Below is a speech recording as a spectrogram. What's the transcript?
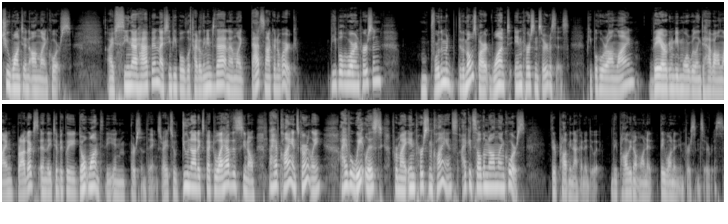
to want an online course. I've seen that happen. I've seen people try to lean into that, and I'm like, that's not going to work. People who are in person, for the, the most part, want in person services. People who are online, they are going to be more willing to have online products and they typically don't want the in-person things right? So do not expect well i have this you know i have clients currently. I have a wait list for my in-person clients. I could sell them an online course. They're probably not going to do it. They probably don't want it. They want an in-person service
